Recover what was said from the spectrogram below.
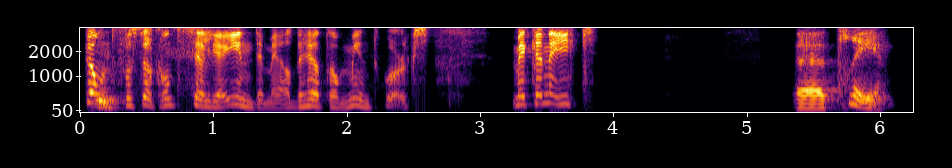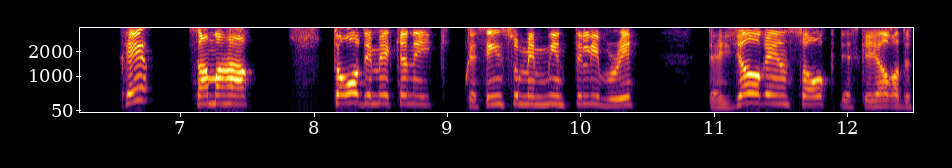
De Mm. försöker inte sälja in det mer. Det heter Mintworks. Mekanik, Eh, tre. tre. Samma här. Stadig mekanik, precis som i Mint Delivery. Det gör en sak, det ska göra det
